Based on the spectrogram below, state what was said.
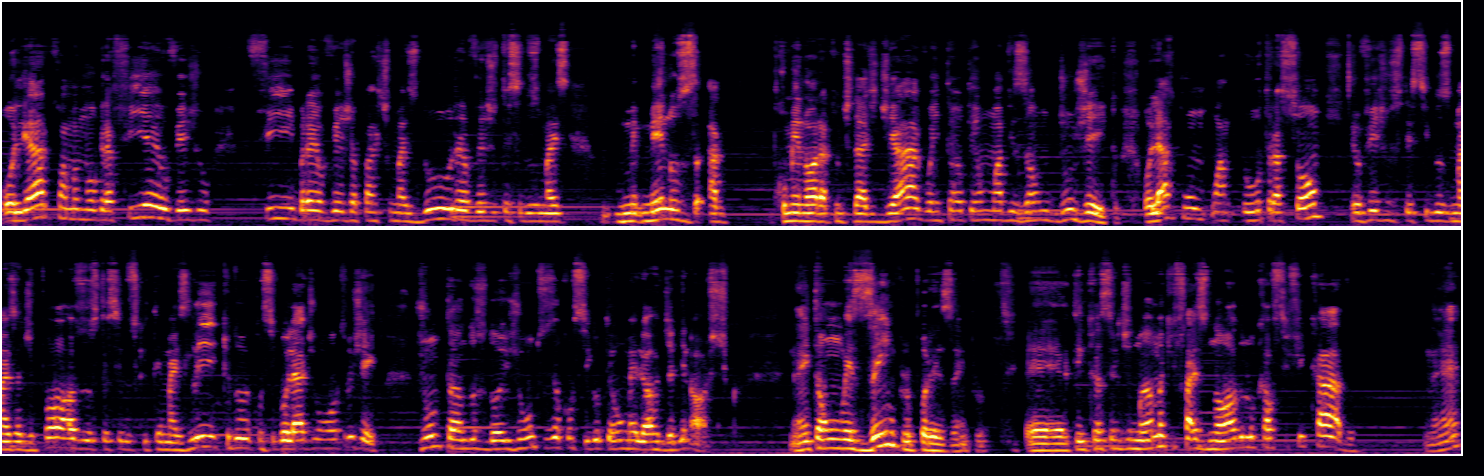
olhar com a mamografia, eu vejo fibra, eu vejo a parte mais dura, eu vejo tecidos mais menos com menor a quantidade de água, então eu tenho uma visão de um jeito. Olhar com o ultrassom, eu vejo os tecidos mais adiposos, os tecidos que têm mais líquido, eu consigo olhar de um outro jeito. Juntando os dois juntos, eu consigo ter um melhor diagnóstico. Né? Então, um exemplo, por exemplo, é, tem câncer de mama que faz nódulo calcificado. Né?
